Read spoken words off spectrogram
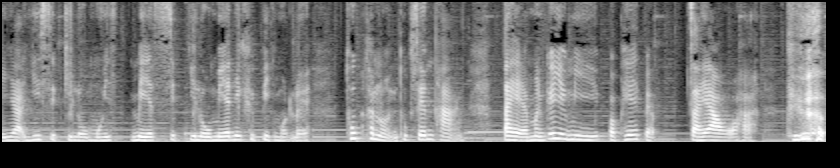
ระยะ 20 กิโลเมตร 10 กิโลเมตรนี่คือปิดหมดเลย ทุกถนนทุกเส้นทาง แต่มันก็ยังมีประเภทแบบใจเอาอะค่ะ คือแบบ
